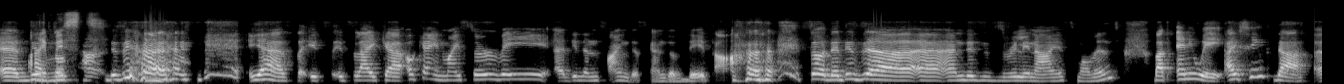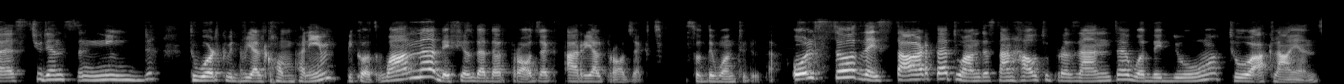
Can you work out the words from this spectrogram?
and I missed. This is, yes, it's it's like uh, okay. In my survey, I didn't find this kind of data, so that is uh, uh, and this is really nice moment. But anyway, I think that uh, students need to work with real company because one, they feel that their project are real project so they want to do that also they start to understand how to present what they do to a client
